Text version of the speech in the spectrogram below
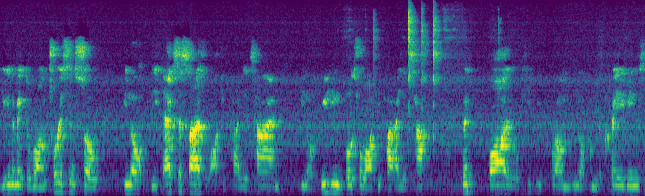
you're gonna make the wrong choices. So, you know, the exercise will occupy your time. You know, reading books will occupy your time. Drink water will keep you from, you know, from the cravings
